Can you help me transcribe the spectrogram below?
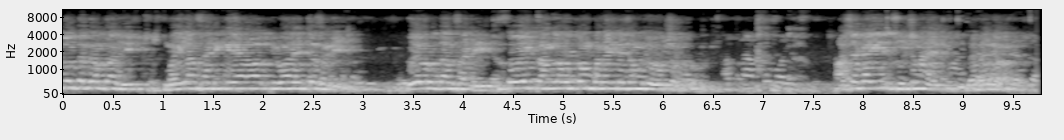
उपलब्ध करता आली महिलांसाठी किंवा किंवा यांच्यासाठी वयोवृद्धांसाठी तो एक चांगला उत्तम पर्याय त्याच्यामध्ये होऊ शकतो. अशा काही सूचना आहेत. धन्यवाद.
